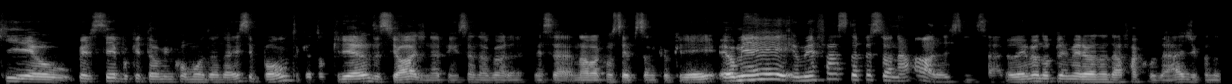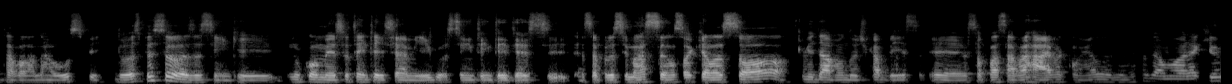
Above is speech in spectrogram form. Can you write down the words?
que eu percebo que estão me incomodando a esse ponto, que eu tô criando esse ódio, né, pensando agora nessa nova concepção que eu criei, eu me, eu me afasto da pessoa na hora, assim, sabe? Eu lembro no primeiro ano da faculdade, quando eu tava lá na USP, duas pessoas, assim, que no começo eu tentei ser amigo, assim, tentei ter esse, essa aproximação, só que elas só me davam dor de cabeça, é, eu só passava raiva com elas, né? Mas é uma hora que eu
